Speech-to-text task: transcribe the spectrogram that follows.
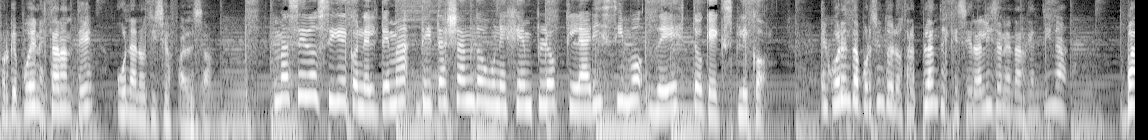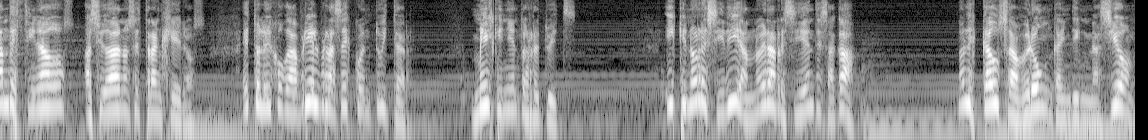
Porque pueden estar ante una noticia falsa. Macedo sigue con el tema detallando un ejemplo clarísimo de esto que explicó. El 40% de los trasplantes que se realizan en Argentina van destinados a ciudadanos extranjeros. Esto lo dijo Gabriel Brasesco en Twitter. 1500 retweets. Y que no residían, no eran residentes acá. ¿No les causa bronca, indignación?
